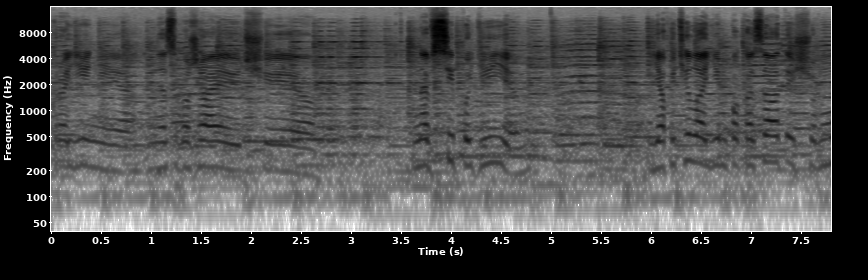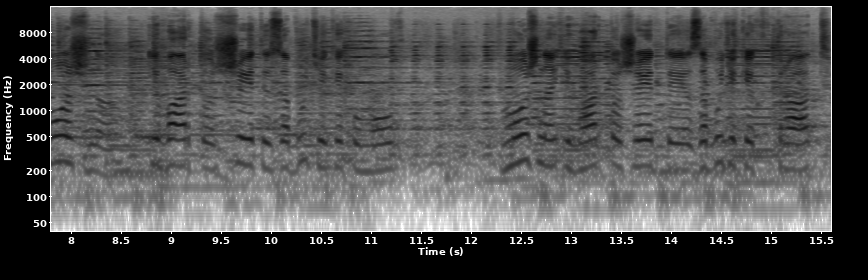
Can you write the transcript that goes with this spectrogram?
Україні, незважаючи на всі події. Я хотіла їм показати, що можна і варто жити за будь-яких умов, можна і варто жити за будь-яких втрат,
